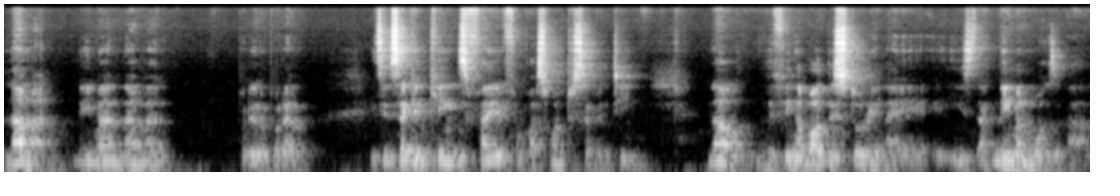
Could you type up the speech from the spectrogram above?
Naaman. Naaman, Naaman, Porero, Porero. It's in 2 Kings 5 from verse 1 to 17. Now, the thing about this story and I, is that Naaman was a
